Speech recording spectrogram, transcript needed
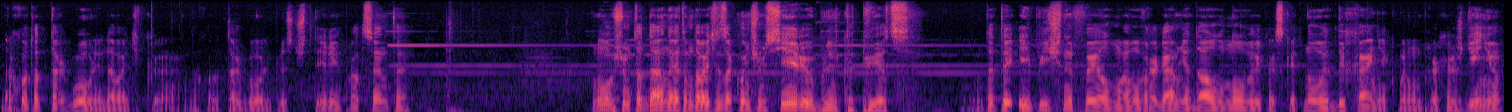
Доход от торговли, давайте-ка. Доход от торговли плюс 4%. Ну, в общем-то, да, на этом давайте закончим серию. Блин, капец. Вот это эпичный fail моего врага мне дал новые, как сказать, новое дыхание к моему прохождению.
